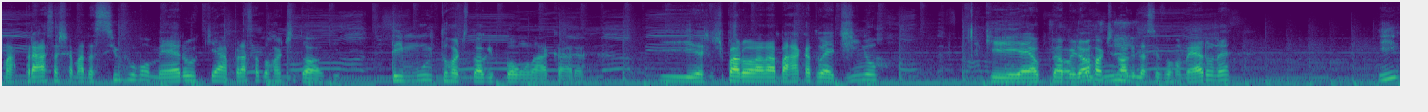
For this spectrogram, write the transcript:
uma praça chamada Silvio Romero, que é a praça do hot dog. Tem muito hot dog bom lá, cara. E a gente parou lá na barraca do Edinho, que é o, é o melhor hot dog da Silvio Romero, né? E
